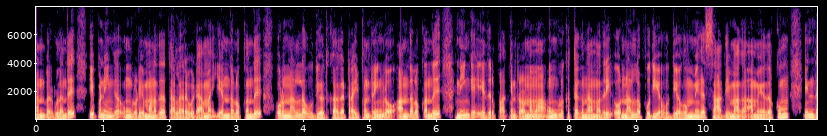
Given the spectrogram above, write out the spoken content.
நண்பர்கள் வந்து இப்போ நீங்கள் உங்களுடைய மனதை தளர விடாமல் எந்த அளவுக்கு வந்து ஒரு நல்ல உத்தியோகத்துக்காக ட்ரை பண்ணுறீங்களோ அந்த அளவுக்கு வந்து நீங்கள் எதிர்பார்க்கின்றோன்னமா உங்களுக்கு தகுந்த மாதிரி ஒரு நல்ல புதிய உத்தியோகம் மிக சாத்தியமாக அமைவதற்கும் இந்த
